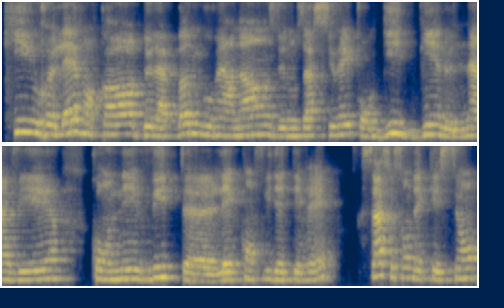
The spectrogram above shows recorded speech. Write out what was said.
qui relève encore de la bonne gouvernance, de nous assurer qu'on guide bien le navire, qu'on évite euh, les conflits d'intérêts. Ça, ce sont des questions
